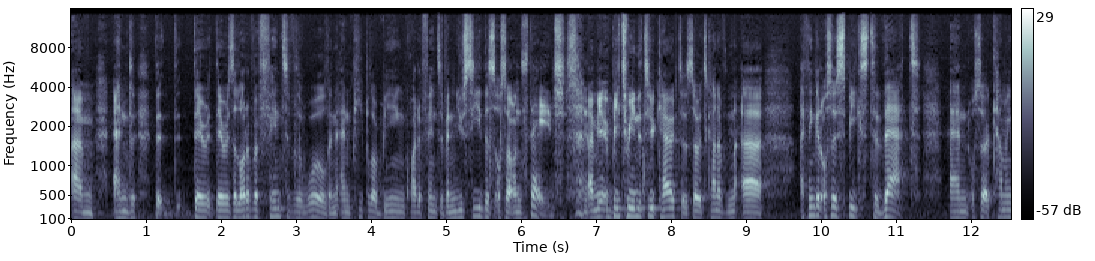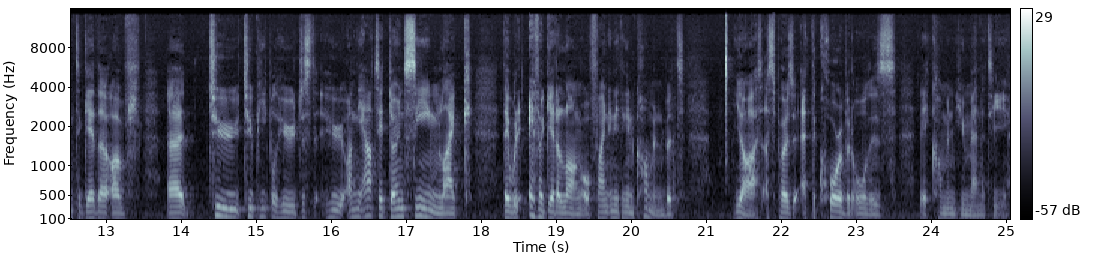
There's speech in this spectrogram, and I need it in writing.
Um, and th- th- there, there is a lot of offensive in the world, and, and people are being quite offensive. And you see this also on stage, I mean, between the two characters. So it's kind of, uh, I think it also speaks to that, and also a coming together of uh, two, two people who just, who on the outset don't seem like they would ever get along or find anything in common, but yeah, I, I suppose at the core of it all is their common humanity.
